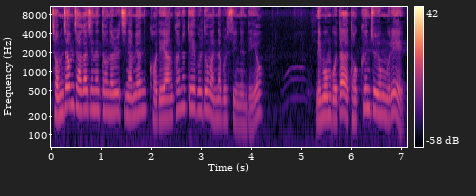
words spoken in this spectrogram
점점 작아지는 터널을 지나면 거대한 카누 테이블도 만나볼 수 있는데요. 내 몸보다 더 큰 조형물에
